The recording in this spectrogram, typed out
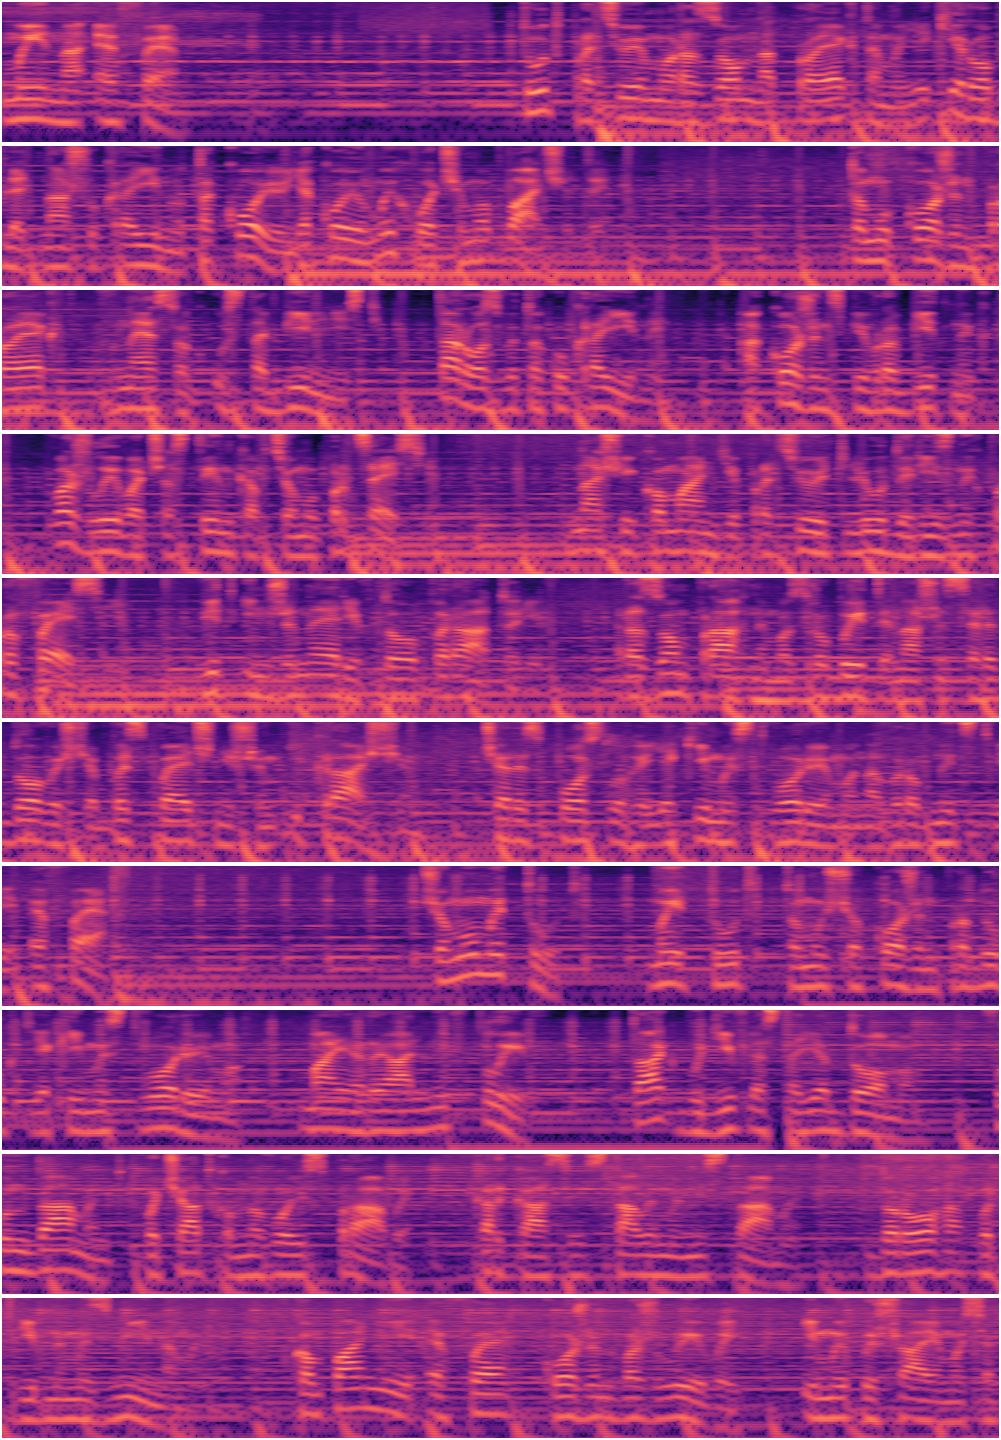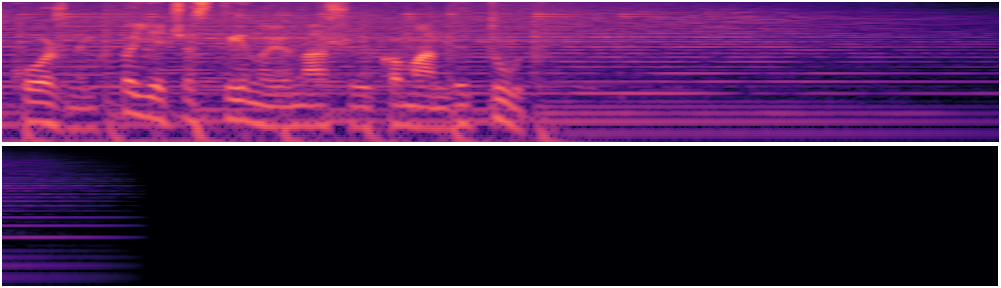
Ми на ФМ. Тут працюємо разом над проектами, які роблять нашу країну такою, якою ми хочемо бачити. Тому кожен проект внесок у стабільність та розвиток України, а кожен співробітник важлива частинка в цьому процесі. Нашій команді працюють люди різних професій, від інженерів до операторів. Разом прагнемо зробити наше середовище безпечнішим і кращим через послуги, які ми створюємо на виробництві ЕФЕ. Чому ми тут? Ми тут, тому що кожен продукт, який ми створюємо, має реальний вплив. Так будівля стає домом, фундамент початком нової справи, каркаси сталими містами, дорога потрібними змінами. Компанії ЕФЕ кожен важливий, і ми пишаємося кожним, хто є частиною нашої команди тут.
